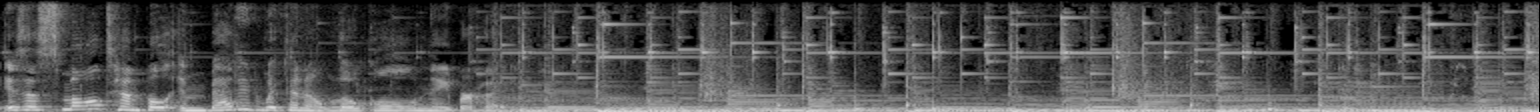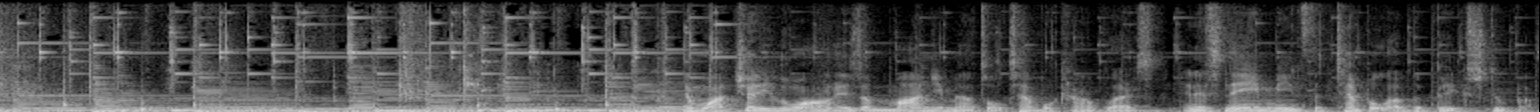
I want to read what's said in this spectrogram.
is a small temple embedded within a local neighborhood. And Wat Chedi Luang is a monumental temple complex, and its name means the Temple of the Big Stupa.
